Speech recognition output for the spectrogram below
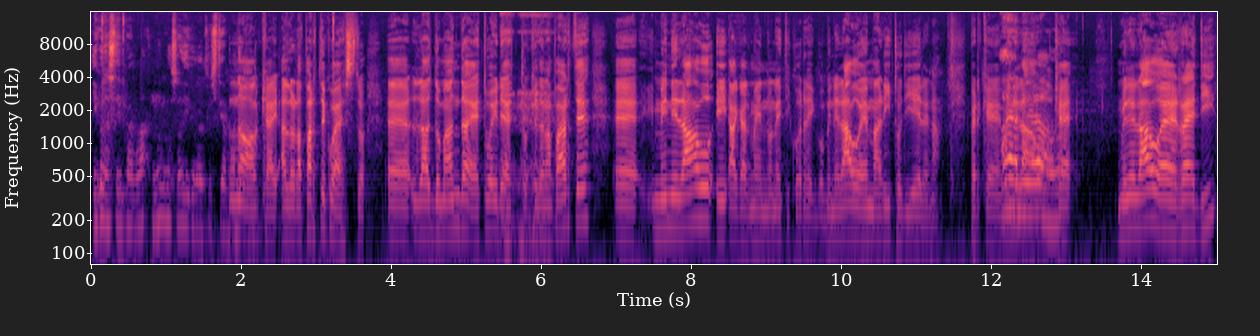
Di cosa stai parlando? Non lo so di cosa tu stia parlando. No, ok, allora a parte questo, eh, la domanda è, tu hai detto che da una parte eh, Menelao e Agamennone, ti correggo, Menelao è marito di Elena, perché Ah, Menelao, Menelao? che- Menelao è re di...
